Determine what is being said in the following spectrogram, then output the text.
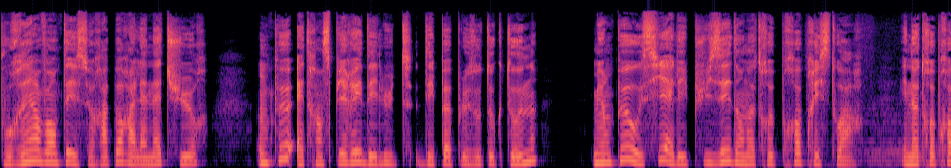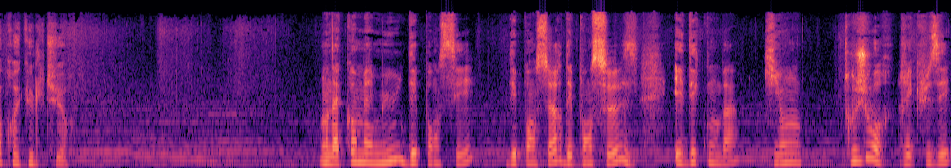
pour réinventer ce rapport à la nature, on peut être inspiré des luttes des peuples autochtones, mais on peut aussi aller puiser dans notre propre histoire et notre propre culture. On a quand même eu des pensées, des penseurs, des penseuses et des combats qui ont toujours récusé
